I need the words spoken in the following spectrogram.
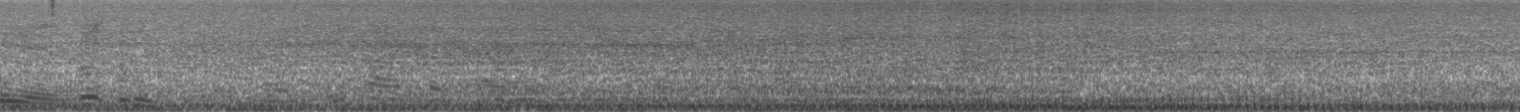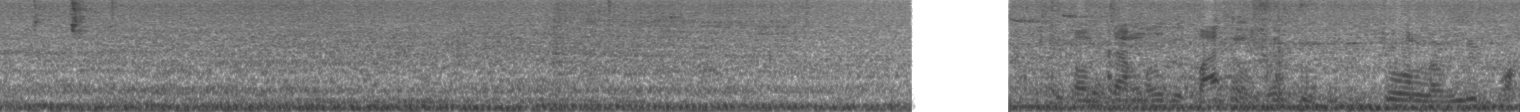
gì con trăm ở việc bán rồi. Chua lắm nước bọt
